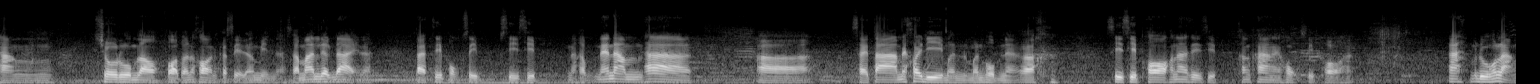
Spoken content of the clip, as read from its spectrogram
ทางโชว์รูมเราฟอร์ดพระนครเกษตรนมินนะสามารถเลือกได้นะ 80 60 40 นะครับ แนะนำถ้าาสายตาไม่ค่อยดีเหมือนเหมือนผมเนี่ยก็ 40 พอข้างหน้า 40 ข้างๆ 60 พอฮะอะมาดูข้างหลัง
